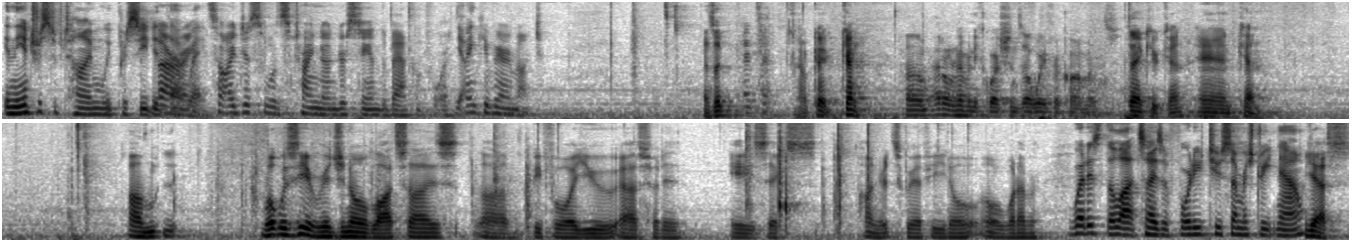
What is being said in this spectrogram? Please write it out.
in the interest of time, we proceeded all that way. right. So I just was trying to understand the back and forth. Yeah. Thank you very much. That's it? That's it. Okay, Ken? Um, I don't have any questions, I'll wait for comments. Thank you, Ken. And Ken? Um, what was the original lot size, uh, before you asked for the eighty-six hundred square feet or, or whatever? What is the lot size of 42 Summer Street now? Yes,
